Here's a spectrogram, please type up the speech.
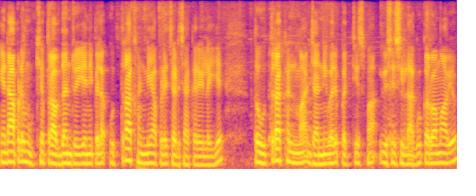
એના આપણે મુખ્ય પ્રાવધાન જોઈએ, એની પહેલાં ઉત્તરાખંડની આપણે ચર્ચા કરી લઈએ. તો ઉત્તરાખંડમાં જાન્યુઆરી પચીસમાં યુસીસી લાગુ કરવામાં આવ્યો.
